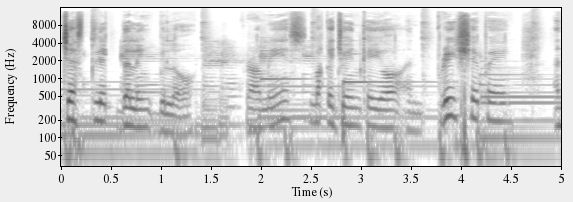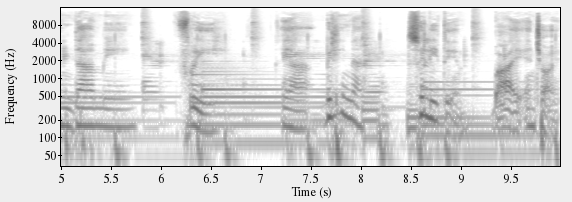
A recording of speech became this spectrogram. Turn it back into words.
just click the link below. Promise, makijoin kayo and free shipping, ang daming free. Kaya, bilhin na. Sulitin. Bye. Enjoy.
